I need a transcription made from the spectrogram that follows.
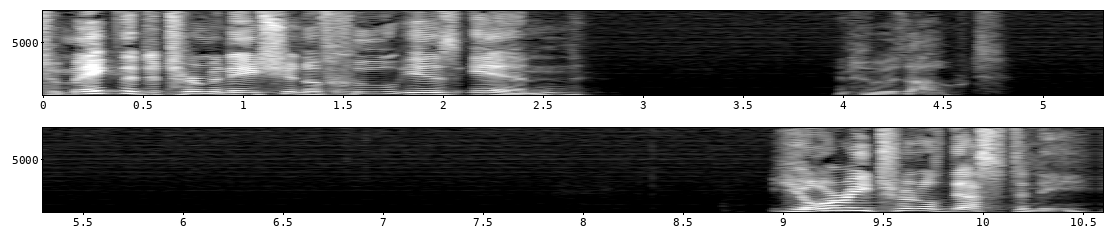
to make the determination of who is in and who is out. Your eternal destiny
